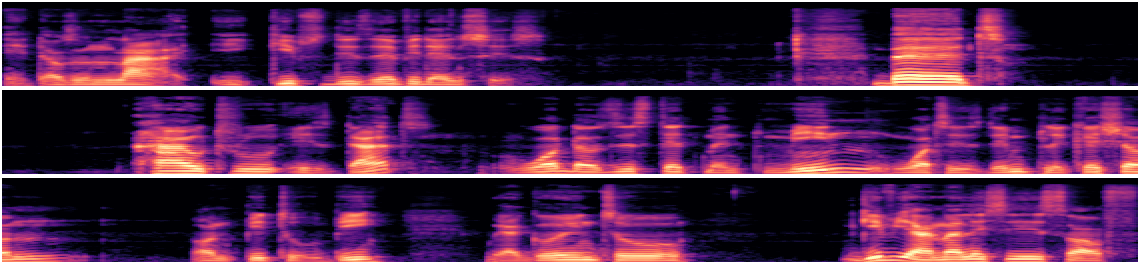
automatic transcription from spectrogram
It doesn't lie. It keeps these evidences. But how true is that? What does this statement mean? What is the implication on Peter Obi? We are going to give you analysis of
